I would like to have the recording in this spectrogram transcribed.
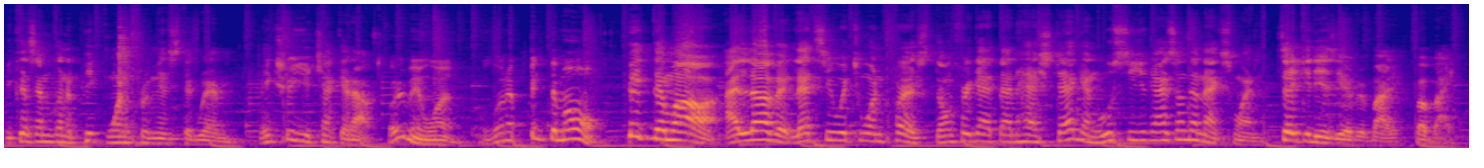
because I'm gonna pick one from Instagram. Make sure you check it out. What do you mean one? We're gonna pick them all. Pick them all. I love it. Let's see which one first. Don't forget that hashtag and we'll see you guys on the next one. Take it easy, everybody. Bye-bye.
